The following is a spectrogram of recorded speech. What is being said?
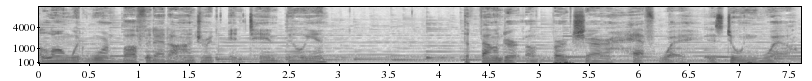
along with Warren Buffett at 110 billion, the founder of Berkshire Hathaway is doing well.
